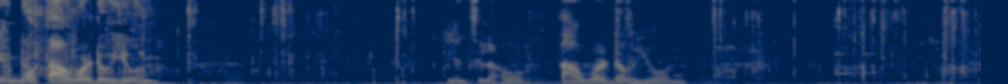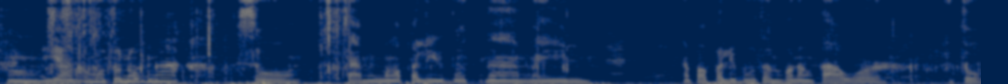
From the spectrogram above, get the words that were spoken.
yun daw tower daw yun. Ayan sila oh tower daw yun. Hmm, ayan tumutunog nga. So may mga palibot na may napapalibutan po ng tower. Ito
